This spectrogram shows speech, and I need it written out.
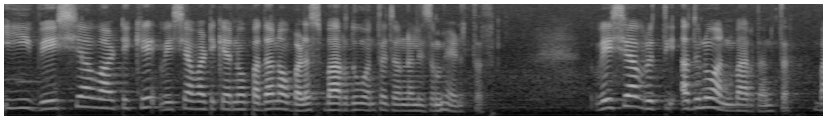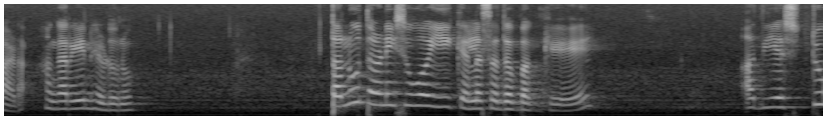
ಈ ವೇಶ್ಯಾವಾಟಿಕೆ ವೇಶ್ಯಾವಾಟಿಕೆ ಅನ್ನೋ ಪದ ನಾವು ಬಳಸಬಾರ್ದು ಅಂತ ಜರ್ನಲಿಸಮ್ ಹೇಳ್ತದೆ. ವೇಶ್ಯಾವೃತ್ತಿ ಅದನ್ನೂ ಅನ್ಬಾರ್ದಂತ, ಬೇಡ. ಹಂಗಾರೆ ಏನು ಹೇಳೋನು? ತನು ತಣಿಸುವ ಈ ಕೆಲಸದ ಬಗ್ಗೆ ಅದು ಎಷ್ಟು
